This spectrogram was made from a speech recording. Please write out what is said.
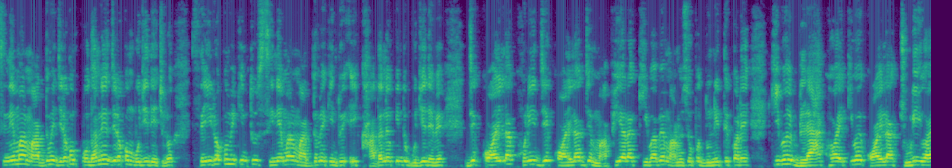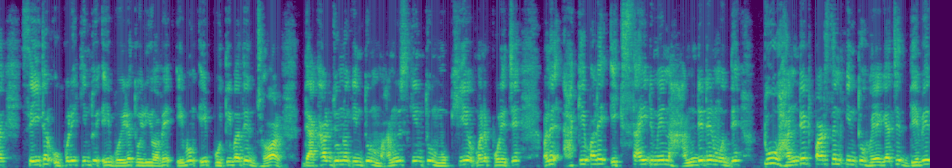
সিনেমার মাধ্যমে যেরকম প্রধানের যেরকম বুঝিয়ে দিয়েছিল, সেই রকমই কিন্তু সিনেমার মাধ্যমে কিন্তু এই খাদানেও কিন্তু বুঝিয়ে দেবে যে কয়লা খনির যে কয়লার যে মাফিয়ারা কীভাবে মানুষের উপর দুর্নীতি করে, কীভাবে ব্ল্যাক হয়, কীভাবে কয়লা চুরি হয়, সেইটার উপরেই কিন্তু এই বইটা তৈরি হবে এবং এই প্রতিবাদের ঝড় দেখার জন্য কিন্তু মানুষ কিন্তু মুখিয়ে মানে পড়েছে। মানে একেবারে এক্সাইটমেন্ট হান্ড্রেডের মধ্যে টু হান্ড্রেড পার্সেন্ট কিন্তু হয়ে গেছে দেবের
